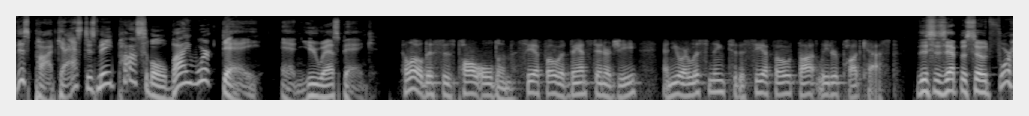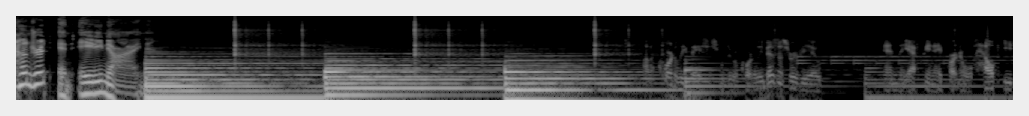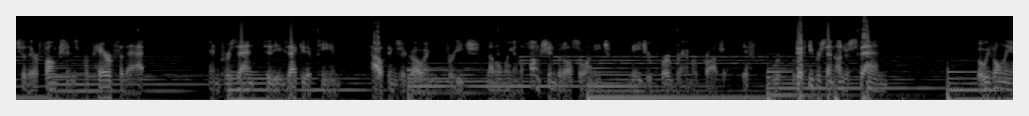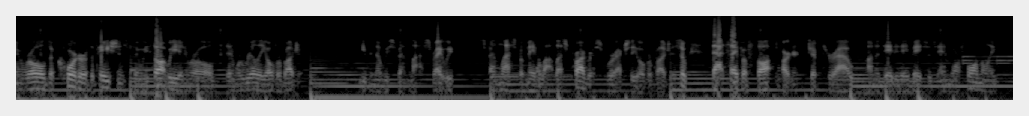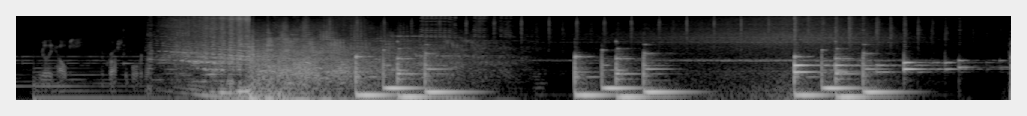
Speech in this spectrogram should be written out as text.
This podcast is made possible by Workday and U.S. Bank. Hello, this is Paul Oldham, CFO of Advanced Energy, and you are listening to the CFO Thought Leader Podcast. This is episode 489. on a quarterly basis, we'll do a quarterly business review, and the FP&A partner will help each of their functions prepare for that and present to the executive team how things are going for each, not only on the function, but also on each major program or project. If we're 50% underspend, but we've only enrolled a quarter of the patients than we thought we enrolled, then we're really over budget, even though we spent less, right? We've spent less but made a lot less progress. We're actually over budget. So that type of thought partnership throughout on a day-to-day basis and more formally really helps across the board.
